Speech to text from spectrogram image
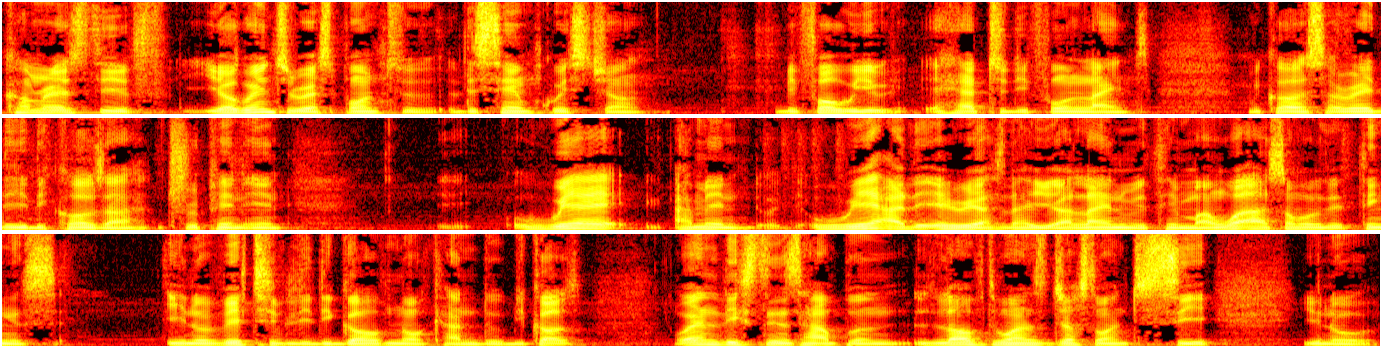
Comrade Steve, you're going to respond to the same question before we head to the phone lines because already the calls are trooping in. Where, I mean, where are the areas that you align with him and what are some of the things innovatively the governor can do? Because when these things happen, loved ones just want to see, you know,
